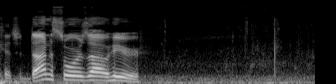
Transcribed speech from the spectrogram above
Catching dinosaurs out here.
